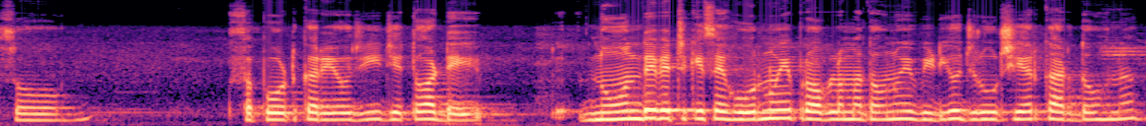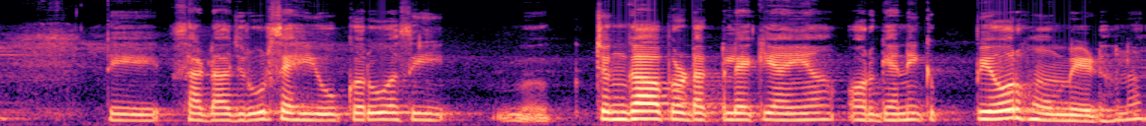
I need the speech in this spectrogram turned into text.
ਸੋ ਸਪੋਰਟ ਕਰਿਓ ਜੀ ਜੇ ਤੁਹਾਡੇ ਨੋਨ ਦੇ ਵਿੱਚ ਕਿਸੇ ਹੋਰ ਨੂੰ ਇਹ ਪ੍ਰੋਬਲਮ ਆ ਤਾਂ ਉਹਨੂੰ ਇਹ ਵੀਡੀਓ ਜ਼ਰੂਰ ਸ਼ੇਅਰ ਕਰ ਦਿਓ ਹਨਾ। ਤੇ ਸਾਡਾ ਜ਼ਰੂਰ ਸਹਿਯੋਗ ਕਰੋ ਅਸੀਂ ਚੰਗਾ ਪ੍ਰੋਡਕਟ ਲੈ ਕੇ ਆਏ ਆ ਆਰਗੇਨਿਕ ਪਿਓਰ ਹੋਮਮੇਡ ਹਨਾ?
